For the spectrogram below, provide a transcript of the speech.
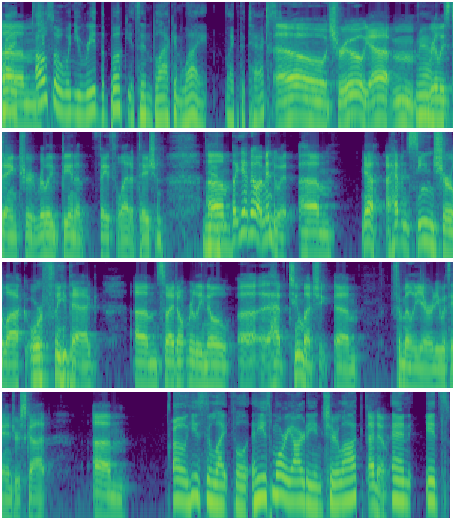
Right. Um, also, when you read the book, it's in black and white, like the text. Oh, true. Yeah, mm, Yeah. really staying true. Really being a faithful adaptation. Um, but yeah, no, I'm into it. Um, yeah, I haven't seen Sherlock or Fleabag, um, so I don't really know uh, have too much um, familiarity with Andrew Scott. Um, oh, he's delightful. He's Moriarty in Sherlock. I know. And it's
